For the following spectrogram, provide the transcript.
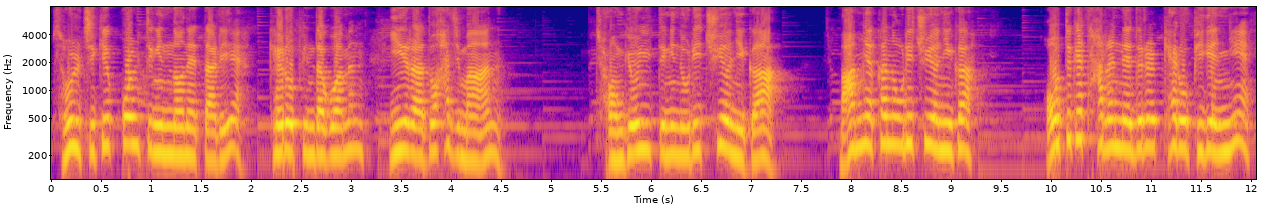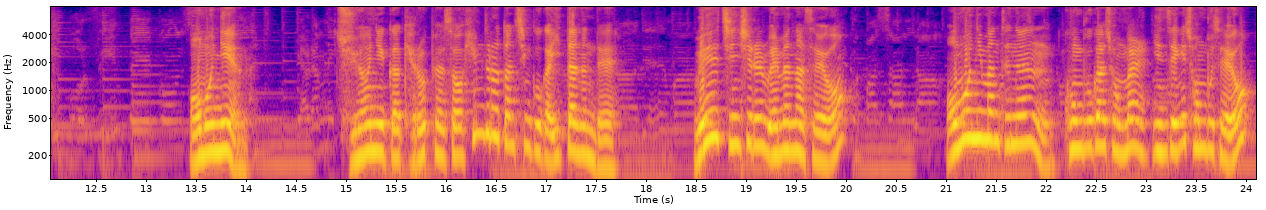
솔직히 꼴등인 너네 딸이 괴롭힌다고 하면 이해라도 하지만 전교 1등인 우리 주연이가 맘 약한 우리 주연이가 어떻게 다른 애들을 괴롭히겠니? 어머님, 주연이가 괴롭혀서 힘들었던 친구가 있다는데 왜 진실을 외면하세요? 어머님한테는 공부가 정말 인생의 전부세요?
